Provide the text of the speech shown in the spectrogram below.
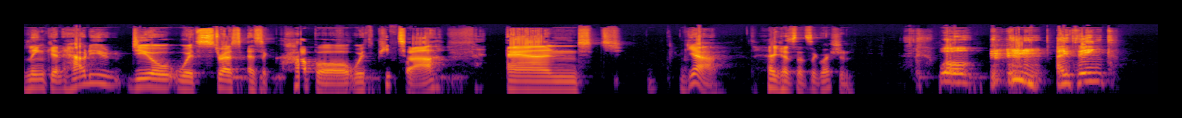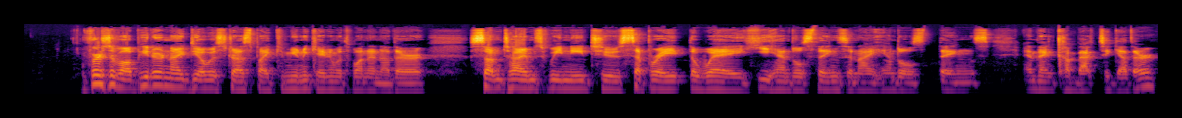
Lincoln, how do you deal with stress as a couple with Peter? And yeah, I guess that's the question. Well, I think first of all, Peter and I deal with stress by communicating with one another. Sometimes we need to separate the way he handles things and I handles things and then come back together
